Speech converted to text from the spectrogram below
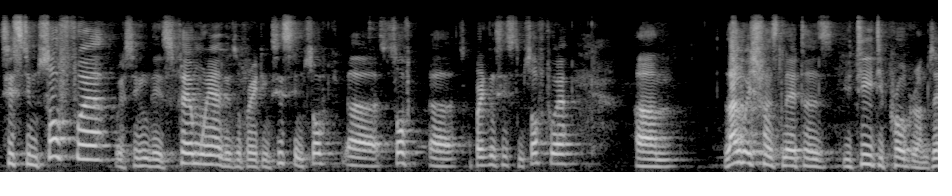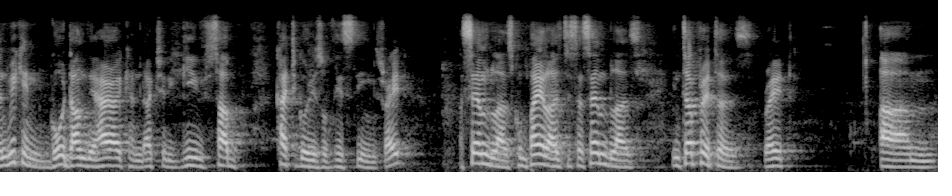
system software, we're seeing there's firmware, there's operating system soft, uh, soft uh, operating system software, um, language translators, utility programs, and we can go down the hierarchy and actually give subcategories of these things, right? Assemblers, compilers, disassemblers, interpreters, right? Um,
